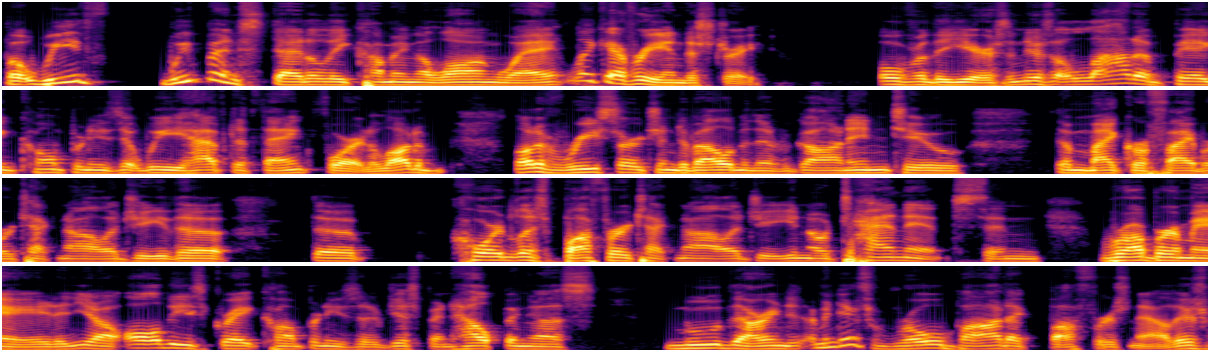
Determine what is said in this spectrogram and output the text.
but we've we've been steadily coming a long way, like every industry over the years. And there's a lot of big companies that we have to thank for it. A lot of a lot of research and development that have gone into the microfiber technology, the the cordless buffer technology, you know, Tennants and Rubbermaid, and you know, all these great companies that have just been helping us move our industry. I mean, there's robotic buffers now. There's,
